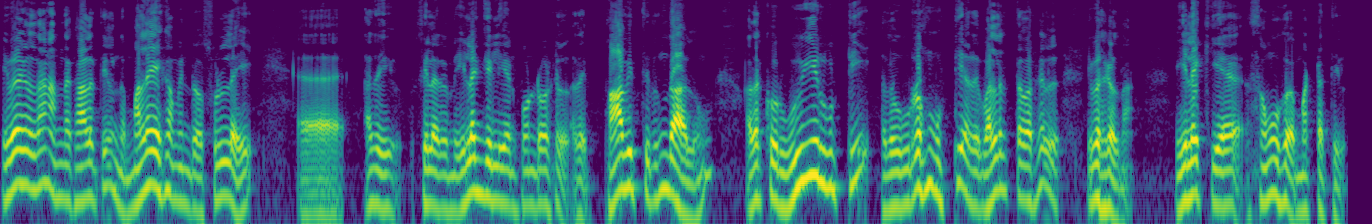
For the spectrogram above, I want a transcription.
இவர்கள் தான் அந்த காலத்தில் இந்த மலையகம் என்ற சொல்லை அதை சிலர் இந்த இளஞ்செழியன் போன்றவர்கள் அதை பாவித்திருந்தாலும் அதற்கு ஒரு உயிர் ஊட்டி அதை உரம் ஊட்டி அதை வளர்த்தவர்கள் இவர்கள் தான் இலக்கிய சமூக மட்டத்தில்.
